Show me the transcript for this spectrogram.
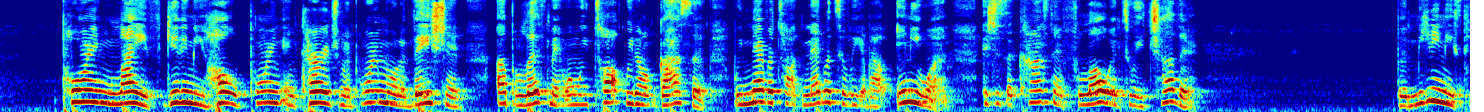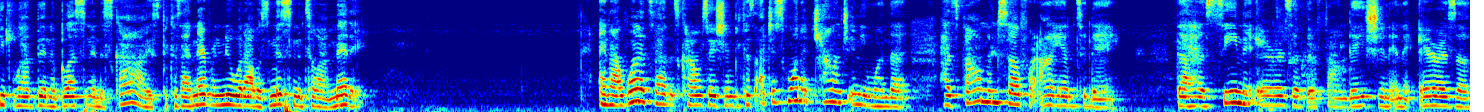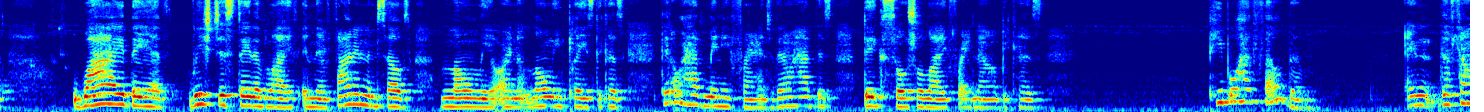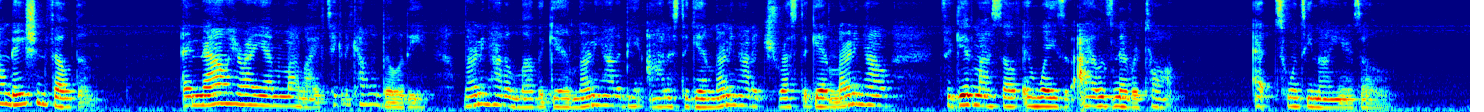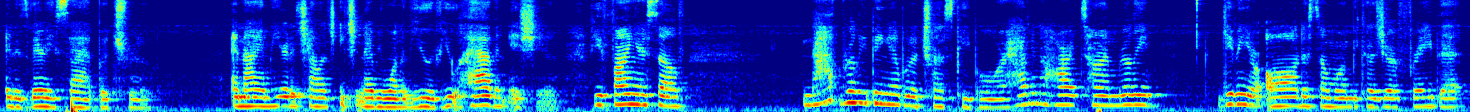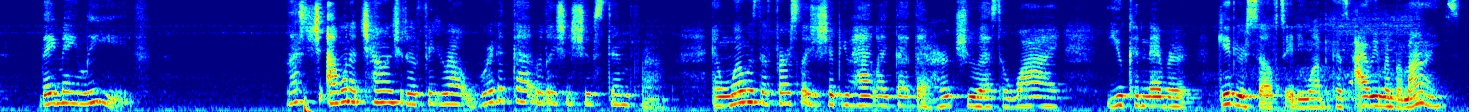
pouring life, giving me hope, pouring encouragement, pouring motivation, upliftment. When we talk, we don't gossip. We never talk negatively about anyone. It's just a constant flow into each other. But meeting these people have been a blessing in disguise because I never knew what I was missing until I met it. And I wanted to have this conversation because I just want to challenge anyone that has found themselves where I am today, that has seen the errors of their foundation and the errors of why they have reached this state of life and they're finding themselves lonely or in a lonely place because they don't have many friends. They don't have this big social life right now because people have failed them and the foundation failed them. And now here I am in my life taking accountability, learning how to love again, learning how to be honest again, learning how to trust again, learning how to give myself in ways that I was never taught at 29 years old. It is very sad but true. And I am here to challenge each and every one of you if you have an issue, if you find yourself not really being able to trust people or having a hard time really giving your all to someone because you're afraid that they may leave. Let's I want to challenge you to figure out where did that relationship stem from? And when was the first relationship you had like that that hurt you as to why you could never give yourself to anyone because I remember mine's.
